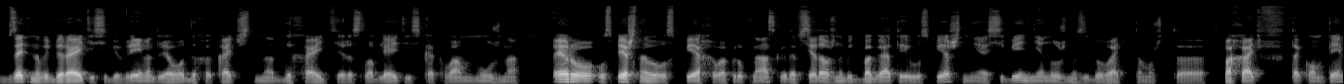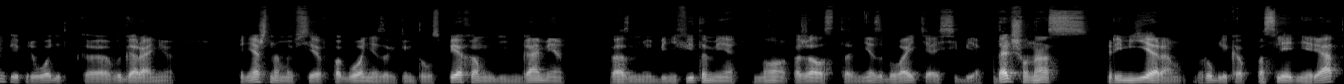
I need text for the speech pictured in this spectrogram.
Обязательно выбирайте себе время для отдыха, качественно отдыхайте, расслабляйтесь, как вам нужно. Эру успешного успеха вокруг нас, когда все должны быть богатые и успешные, о себе не нужно забывать, потому что пахать в таком темпе приводит к выгоранию. Конечно, мы все в погоне за каким-то успехом, деньгами, разными бенефитами, но, пожалуйста, не забывайте о себе. Дальше у нас премьера, рубрика «Последний ряд».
